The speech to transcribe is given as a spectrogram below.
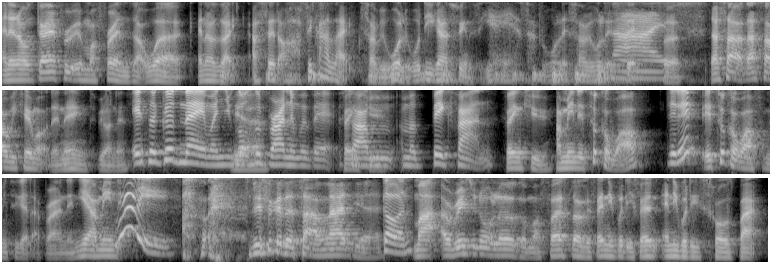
And then I was going through it with my friends at work, and I was like, I said, "Oh, I think I like Savvy Wallet. What do you guys think?" They said, "Yeah, yeah, Savvy Wallet, Savvy Wallet." sick." Nice. So that's how that's how we came up with the name. To be honest, It's a good name and you've got good branding with it. so Thank I'm you. I'm a big fan. thank you. I mean, it took a while. Did it? It took a while for me to get that branding. Yeah, I mean, Really? this is gonna sound mad. Yeah, Go on. My original logo, my first logo. If anybody, if anybody scrolls back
